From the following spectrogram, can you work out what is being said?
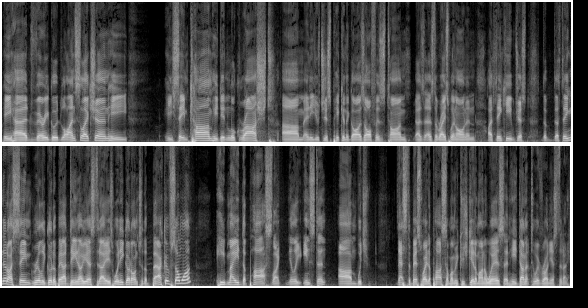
he had very good line selection. He he seemed calm. He didn't look rushed, um, and he was just picking the guys off as time as, as the race went on. And I think he just the the thing that I seen really good about Dino yesterday is when he got onto the back of someone, he made the pass like nearly instant, um, which that's the best way to pass someone because you get them unawares, and he done it to everyone yesterday.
